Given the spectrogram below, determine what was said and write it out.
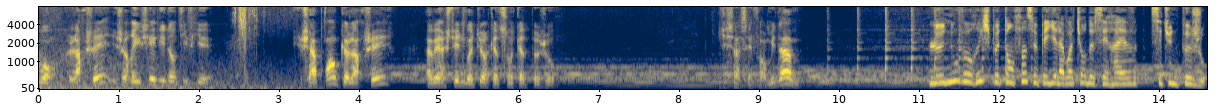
Bon, l'archer, je réussis à l'identifier. J'apprends que l'archer avait acheté une voiture 404 Peugeot. Je dis ça, c'est formidable. Le nouveau riche peut enfin se payer la voiture de ses rêves, c'est une Peugeot.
